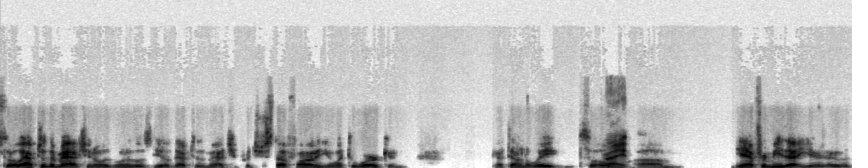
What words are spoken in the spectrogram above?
So after the match, you know, it was one of those deals. After the match, you put your stuff on and you went to work and got down to weight. So right. um yeah, for me that year, was,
